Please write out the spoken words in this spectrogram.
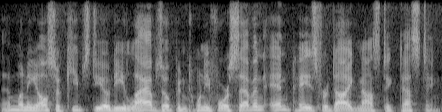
That money also keeps DoD labs open 24 7 and pays for diagnostic testing.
